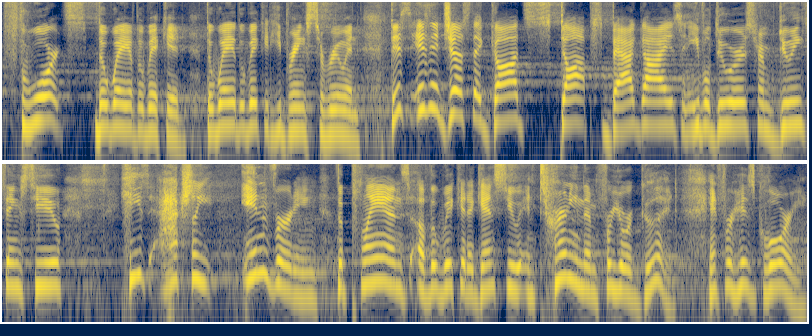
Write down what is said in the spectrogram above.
thwarts the way of the wicked. The way of the wicked He brings to ruin. This isn't just that God stops bad guys and evildoers from doing things to you, He's actually inverting the plans of the wicked against you and turning them for your good and for His glory.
